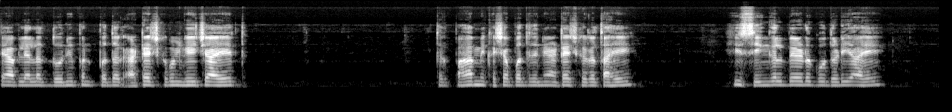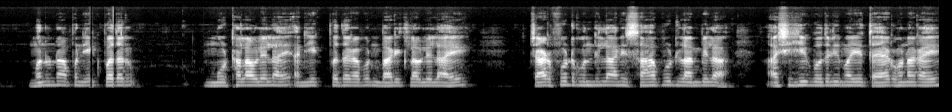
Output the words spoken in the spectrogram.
ते आपल्याला दोन्ही पण पदक अटॅच करून घ्यायचे आहेत. तर पहा मी कशा पद्धतीने अटॅच करत आहे. ही सिंगल बेड गोधडी आहे. म्हणून आपण एक पदर मोठा लावलेला आहे आणि एक पदर आपण बारीक लावलेला आहे. चार फूट रुंदीला आणि सहा फूट लांबीला अशी ही गोधडी माझी तयार होणार आहे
